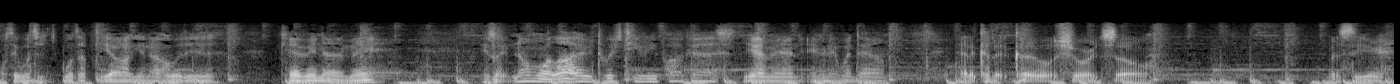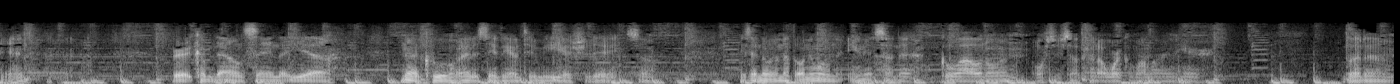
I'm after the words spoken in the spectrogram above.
I'll say what's it, what's up to y'all, you know who it is. Kevin uh May. He's like, no more live Twitch TV podcast. Yeah, man, internet went down. Had to cut it, cut it a little short. So let's see here. Barrett come down saying that, yeah, not cool. I had the same thing happen to me yesterday. So he said, no, I'm not the only one on the internet trying to go out on or start trying to work on my line here. But um,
